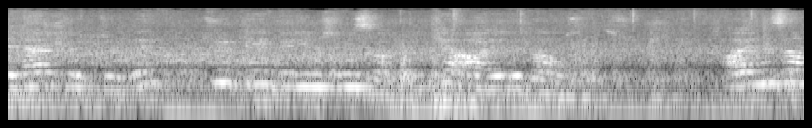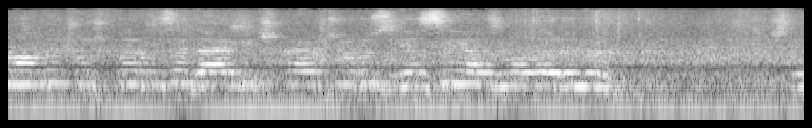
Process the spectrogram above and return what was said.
genel kültürde Türkiye birincimiz var. İki ayrı dal. Aynı zamanda çocuklarımıza dergi çıkartıyoruz, yazı yazmalarını, işte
